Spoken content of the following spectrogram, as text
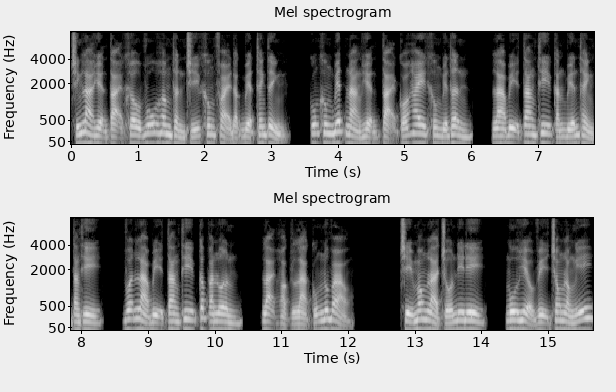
Chính là hiện tại khâu vũ hâm thần trí không phải đặc biệt thanh tỉnh, cũng không biết nàng hiện tại có hay không biến thân, là bị tăng thi cắn biến thành tăng thi, vẫn là bị tăng thi cấp ăn luôn, lại hoặc là cũng núp vào. Chỉ mong là trốn đi đi, ngu hiểu vị trong lòng nghĩ,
